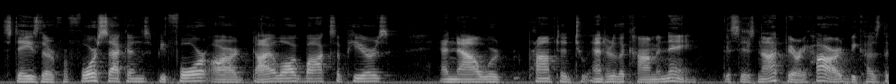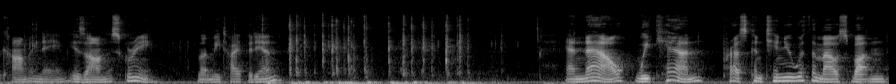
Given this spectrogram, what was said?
stays there for four seconds before our dialog box appears, and now we're prompted to enter the common name. This is not very hard because the common name is on the screen. Let me type it in. And now we can press continue with the mouse button,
